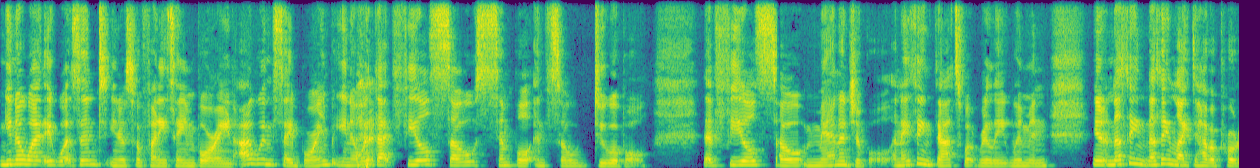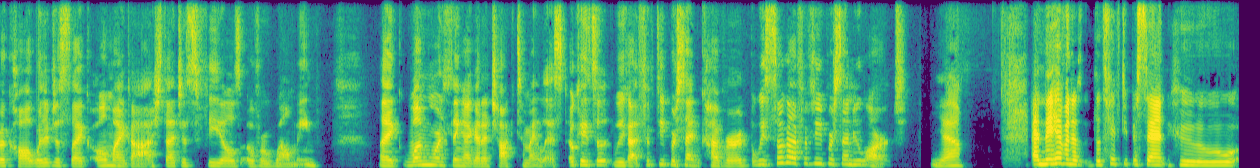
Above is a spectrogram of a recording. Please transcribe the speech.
You know what? It wasn't, you know, so funny saying boring. I wouldn't say boring, but you know what? that feels so simple and so doable. That feels so manageable. And I think that's what really women, you know, nothing, nothing like to have a protocol where they're just like, oh my gosh, that just feels overwhelming. Like one more thing I got to chalk to my list. Okay, so we got 50% covered, but we still got 50% who aren't. Yeah. And they have an, the 50% who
